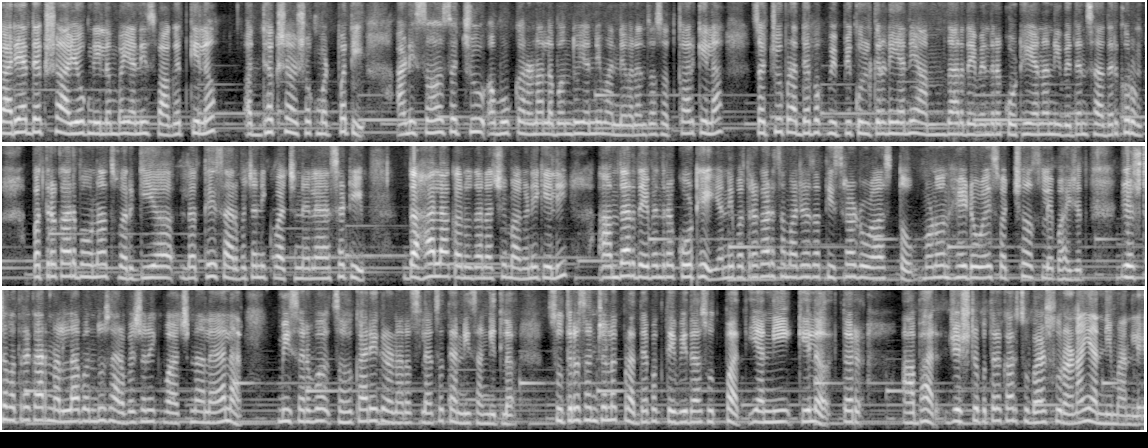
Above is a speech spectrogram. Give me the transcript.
कार्याध्यक्ष आयोग निलंब यांनी स्वागत केलं. अध्यक्ष अशोक मठपती आणि सहसचिव अमुक कर्णाला बंधू यांनी मान्यवरांचा सत्कार केला. सचिव प्राध्यापक व्ही पी कुलकर्णी यांनी आमदार देवेंद्र कोठे यांना निवेदन सादर करून पत्रकार भवनात स्वर्गीय लथे सार्वजनिक वाचनालयासाठी दहा लाख अनुदानाची मागणी केली. आमदार देवेंद्र कोठे यांनी पत्रकार समाजाचा तिसरा डोळा असतो म्हणून हे डोळे स्वच्छ असले पाहिजेत. ज्येष्ठ पत्रकार नल्लाबंधू सार्वजनिक वाचनालयाला मी सर्व सहकार्य करणार असल्याचं त्यांनी सांगितलं. सूत्रसंचालक प्राध्यापक देवीदास उत्पात यांनी केलं तर आभार. ज्येष्ठ पत्रकार सुभाष सुराणा यांनी मानले.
